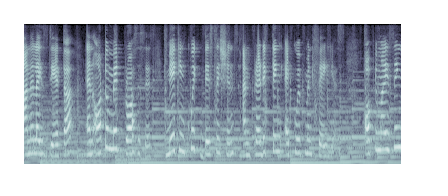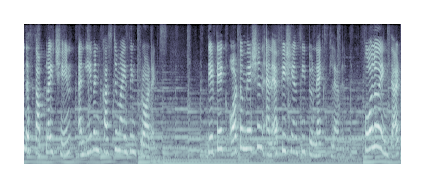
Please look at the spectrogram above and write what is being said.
analyze data and automate processes, making quick decisions and predicting equipment failures, optimizing the supply chain and even customizing products. They take automation and efficiency to next level. Following that,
